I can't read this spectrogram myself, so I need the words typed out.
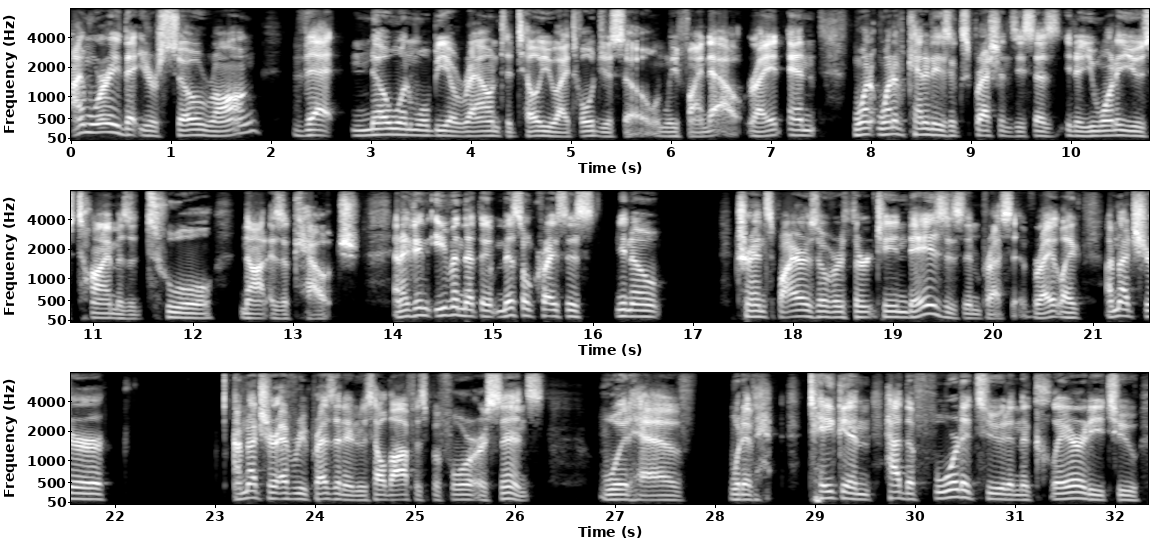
I'm worried that you're so wrong that no one will be around to tell you I told you so when we find out, right? And one one of Kennedy's expressions, he says, you know, you want to use time as a tool, not as a couch. And I think even that the missile crisis, you know, transpires over 13 days is impressive, right? Like I'm not sure I'm not sure every president who's held office before or since would have would have taken had the fortitude and the clarity to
